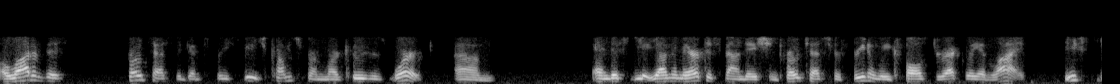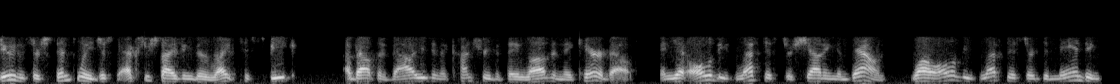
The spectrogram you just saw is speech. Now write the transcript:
a lot of this protest against free speech comes from Marcuse's work. Um, and this Young America's Foundation protest for Freedom Week falls directly in line. These students are simply just exercising their right to speak about the values in the country that they love and they care about. And yet all of these leftists are shouting them down, while all of these leftists are demanding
